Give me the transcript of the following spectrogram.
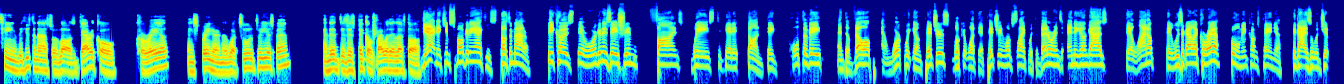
team, the Houston Astros, lost Gerrit Cole, Correa, and Springer in a what two to three year span, and then they just pick up right where they left off. Yeah, and they keep smoking the Yankees. Doesn't matter because their organization finds ways to get it done. They cultivate and develop and work with young pitchers. Look at what their pitching looks like with the veterans and the young guys. Their lineup, they lose a guy like Correa, boom, in comes Pena. The guy's a legit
